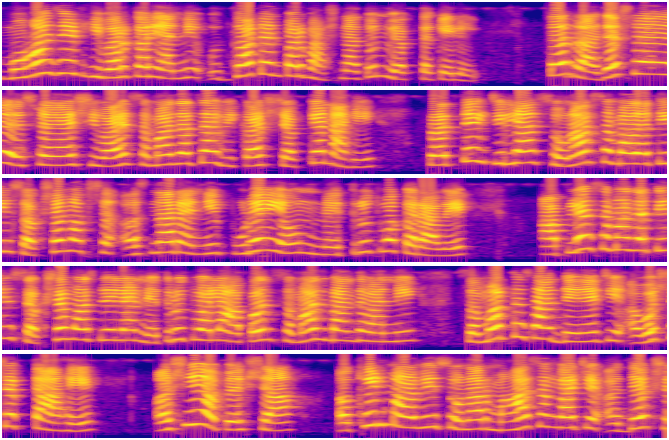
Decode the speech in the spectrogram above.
मोहन सेठ हिवरकर यांनी उद्घाटनपर भाषणातून व्यक्त केले. तर राजाश्रयाशिवाय समाजाचा विकास शक्य नाही प्रत्येक जिल्ह्यात सोनार समाजातील सक्षम असणाऱ्यांनी पुढे येऊन नेतृत्व करावे. आपल्या समाजातील सक्षम असलेल्या नेतृत्वाला आपण समाज बांधवांनी समर्थ साथ देण्याची आवश्यकता आहे. अशी अपेक्षा अखिल माळवी सोनार महासंघाचे अध्यक्ष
